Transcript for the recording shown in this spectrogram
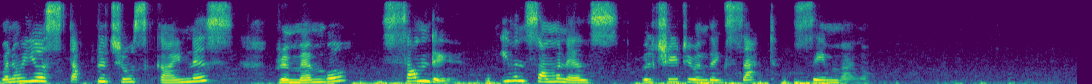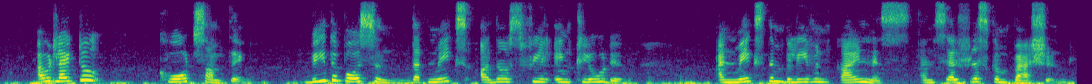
Whenever you're stuck to choose kindness, remember someday, even someone else will treat you in the exact same manner. I would like to quote something Be the person that makes others feel included and makes them believe in kindness and selfless compassion.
